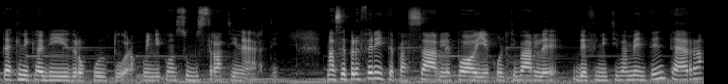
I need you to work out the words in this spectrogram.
tecnica di idrocultura, quindi con substrati inerti. Ma se preferite passarle poi e coltivarle definitivamente in terra,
